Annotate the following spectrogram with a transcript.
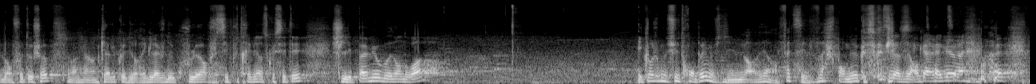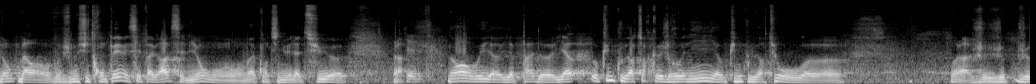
dans Photoshop, un calque de réglage de couleur, je sais plus très bien ce que c'était. Je l'ai pas mis au bon endroit. Et quand je me suis trompé, je me suis dit, non, en fait, c'est vachement mieux que ce que j'avais en tête. mieux, Ouais. Donc, bah, je me suis trompé, mais c'est pas grave, c'est mieux, on, on va continuer là-dessus. euh, voilà. Non, oui, il n'y a, pas de, il y a aucune couverture que je renie, il n'y a aucune couverture où, euh, voilà, je, je- je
